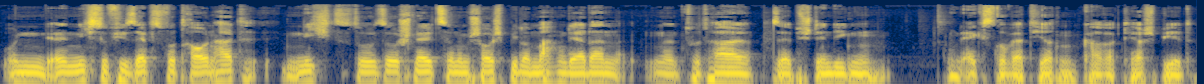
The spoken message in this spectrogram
und äh, nicht so viel Selbstvertrauen hat, nicht so, so schnell zu einem Schauspieler machen, der dann einen total selbstständigen und extrovertierten Charakter spielt.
